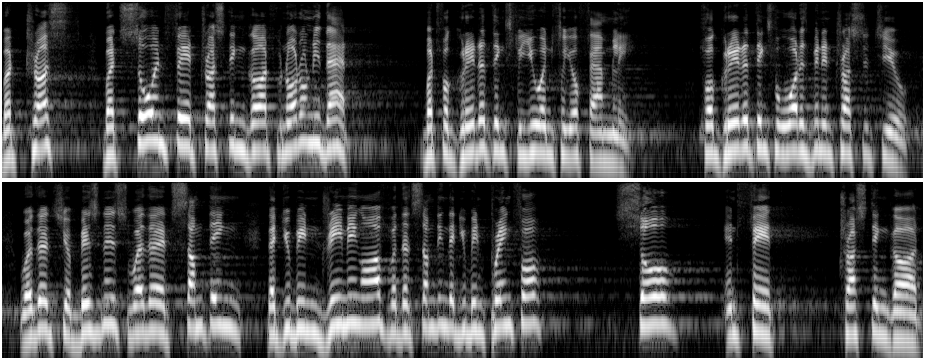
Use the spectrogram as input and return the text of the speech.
But trust, but sow in faith, trusting God for not only that, but for greater things for you and for your family, for greater things for what has been entrusted to you. Whether it's your business, whether it's something that you've been dreaming of, whether it's something that you've been praying for, sow in faith, trusting God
